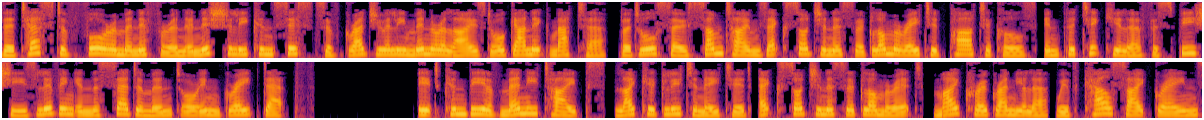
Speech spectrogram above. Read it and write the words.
The test of foraminiferan initially consists of gradually mineralized organic matter, but also sometimes exogenous agglomerated particles in particular for species living in the sediment or in great depth. It can be of many types, like agglutinated exogenous agglomerate, microgranular with calcite grains,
